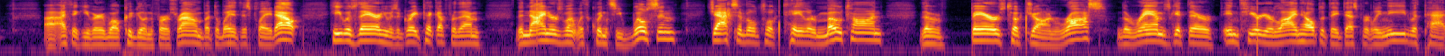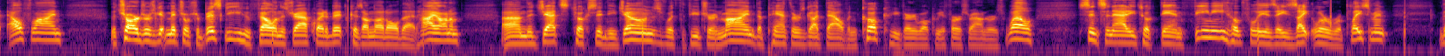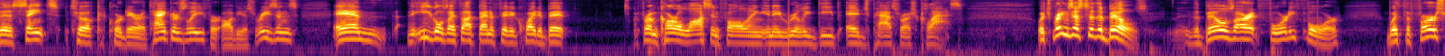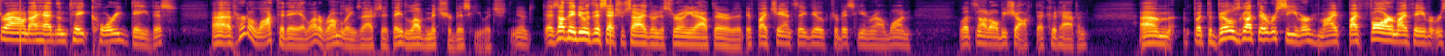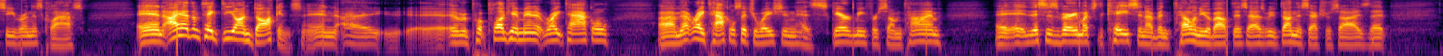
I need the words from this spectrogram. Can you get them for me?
Uh, I think he very well could go in the first round, but the way that this played out, he was there. He was a great pickup for them. The Niners went with Quincy Wilson. Jacksonville took Taylor Moton. The Bears took John Ross. The Rams get their interior line help that they desperately need with Pat Elflein. The Chargers get Mitchell Trubisky, who fell in this draft quite a bit because I'm not all that high on him. Um, the Jets took Sidney Jones with the future in mind. The Panthers got Dalvin Cook. He very well could be a first rounder as well. Cincinnati took Dan Feeney, hopefully as a Zeitler replacement. The Saints took Cordrea Tankersley for obvious reasons. And the Eagles, I thought, benefited quite a bit from Carl Lawson falling in a really deep edge pass rush class. Which brings us to the Bills. The Bills are at 44. With the first round, I had them take Corey Davis. Uh, I've heard a lot today, a lot of rumblings actually, that they love Mitch Trubisky, which you know has nothing to do with this exercise. But I'm just throwing it out there that if by chance they go Trubisky in round one, let's not all be shocked. That could happen. Um, but the Bills got their receiver, my by far my favorite receiver in this class, and I had them take Dion Dawkins and I put plug him in at right tackle. Um, that right tackle situation has scared me for some time. This is very much the case, and I've been telling you about this as we've done this exercise that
